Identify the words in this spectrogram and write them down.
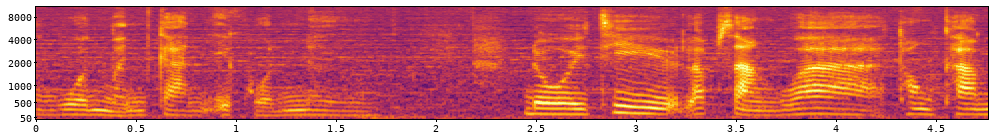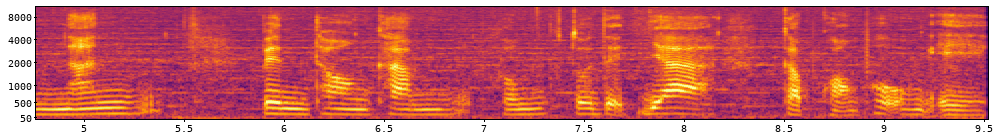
กังวลเหมือนกันอีกหนหนึ่ง โดยที่รับสั่งว่าทองคำนั้นเป็นทองคำของตัวเด็ดย่ากับของพระองค์เอง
